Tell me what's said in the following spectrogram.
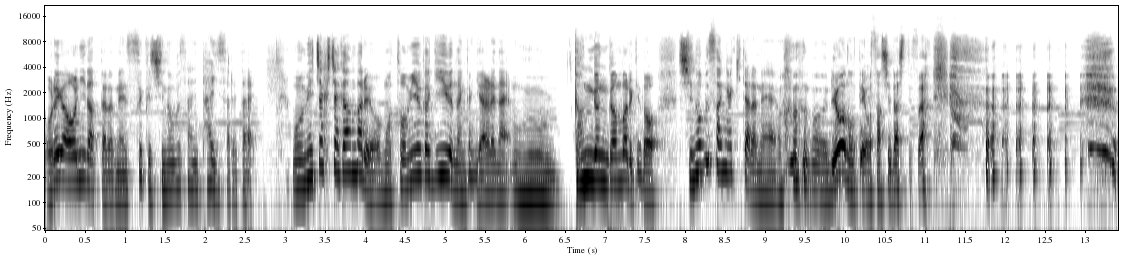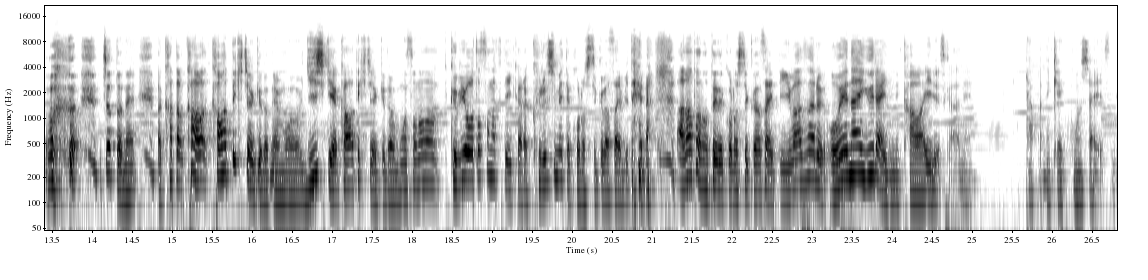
俺が鬼だったらね、すぐ忍さんに退治されたい。もうめちゃくちゃ頑張るよ。もう富岡義勇なんかやられない。もう、ガンガン頑張るけど、忍さんが来たらね、もう、量の手を差し出してさ。ちょっとね、かた変わ変わってきちゃうけどね、もう儀式が変わってきちゃうけど、もうその首を落とさなくていいから苦しめて殺してくださいみたいな、あなたの手で殺してくださいって言わざるを得ないぐらいにね、可愛いですからね。やっぱね、結婚したいですね。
